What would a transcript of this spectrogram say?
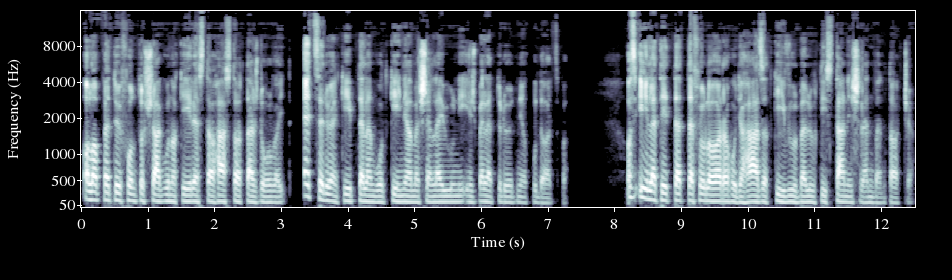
Alapvető fontosságúnak érezte a háztartás dolgait. Egyszerűen képtelen volt kényelmesen leülni és beletörődni a kudarcba. Az életét tette föl arra, hogy a házat kívülbelül tisztán és rendben tartsa.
